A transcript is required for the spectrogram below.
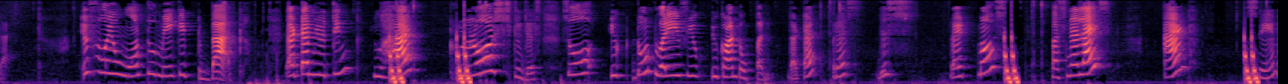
that. If you want to make it back that time you think you had close to this. So you don't worry if you you can't open. That time press this right mouse personalize and same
